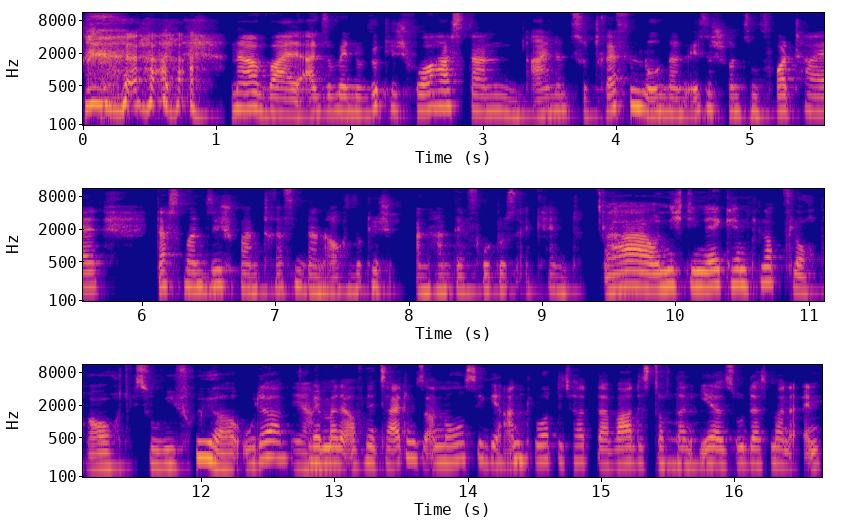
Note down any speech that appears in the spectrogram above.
Na, weil, also wenn du wirklich vorhast, dann einen zu treffen und dann ist es schon zum Vorteil, dass man sich beim Treffen dann auch wirklich anhand der Fotos erkennt. Ah, und nicht die Nelke im Knopfloch braucht, so wie früher, oder? Ja. Wenn man auf eine Zeitungsannonce Mhm. geantwortet hat, da war das doch dann Mhm. eher so, dass man ein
